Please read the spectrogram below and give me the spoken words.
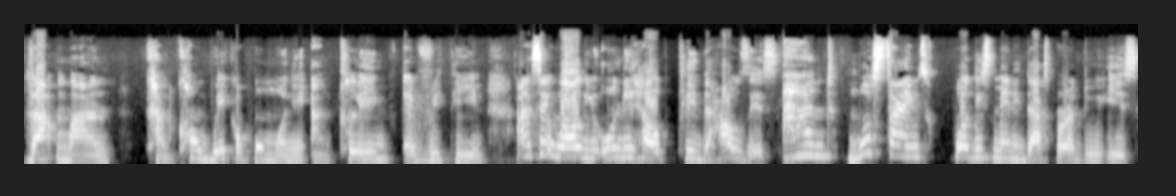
that man can come wake up one morning and claim everything and say, Well, you only help clean the houses. And most times, what these men in diaspora do is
